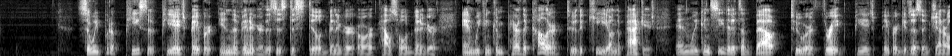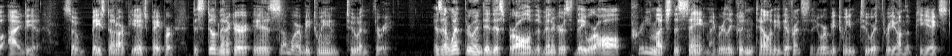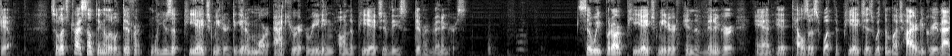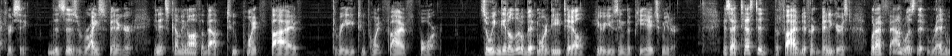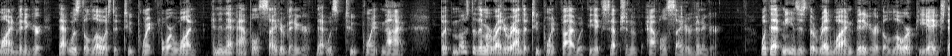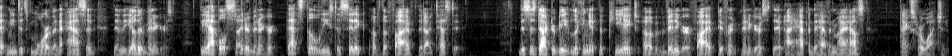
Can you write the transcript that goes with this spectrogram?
So we put a piece of pH paper in the vinegar. This is distilled vinegar or household vinegar. And we can compare the color to the key on the package and we can see that it's about 2 or 3. pH paper gives us a general idea. So based on our pH paper, distilled vinegar is somewhere between 2 and 3. As I went through and did this for all of the vinegars, they were all pretty much the same. I really couldn't tell any difference. They were between 2 or 3 on the pH scale. So let's try something a little different. We'll use a pH meter to get a more accurate reading on the pH of these different vinegars. So we put our pH meter in the vinegar and it tells us what the pH is with a much higher degree of accuracy. This is rice vinegar and it's coming off about 2.53, 2.54. So we can get a little bit more detail here using the pH meter. As I tested the five different vinegars, what I found was that red wine vinegar, that was the lowest at 2.41, and then that apple cider vinegar, that was 2.9 but most of them are right around the 2.5 with the exception of apple cider vinegar. What that means is the red wine vinegar, the lower pH, that means it's more of an acid than the other vinegars. The apple cider vinegar, that's the least acidic of the five that I tested. This is Dr. B. looking at the pH of vinegar, five different vinegars that I happen to have in my house. Thanks for watching.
